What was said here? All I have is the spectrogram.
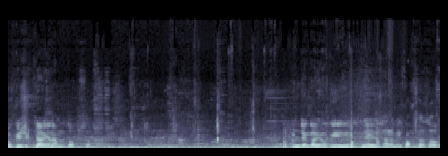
여기 식당엔 아무도 없어. 언젠가 여기에 사람이 꽉 차서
